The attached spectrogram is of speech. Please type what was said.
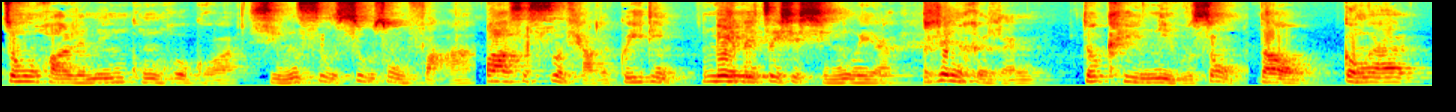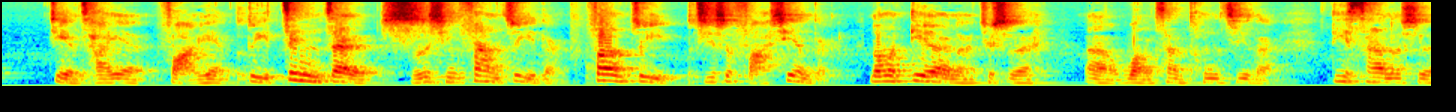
中华人民共和国刑事诉讼法八十四条的规定，面对这些行为啊，任何人都可以扭送到公安、检察院、法院，对正在实行犯罪的、犯罪及时发现的。那么第二呢，就是啊网上通缉的；第三呢是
